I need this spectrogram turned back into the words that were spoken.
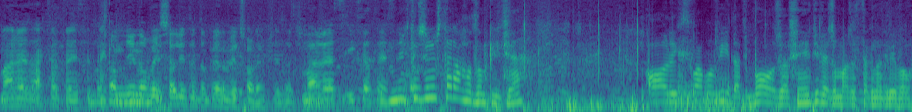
Marzec, a kto to jest ten taki? Tam nie nowej soli, to dopiero wieczorem się zaczyna. Marzec i kto to jest ten taki? Niektórzy już teraz chodzą pić, nie? Ole, ich słabo widać. Boże, ja się nie dziwię, że Marzec tak nagrywał.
